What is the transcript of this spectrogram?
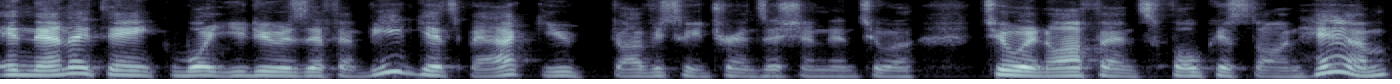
And then I think what you do is if Embiid gets back, you obviously transition into a to an offense focused on him.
